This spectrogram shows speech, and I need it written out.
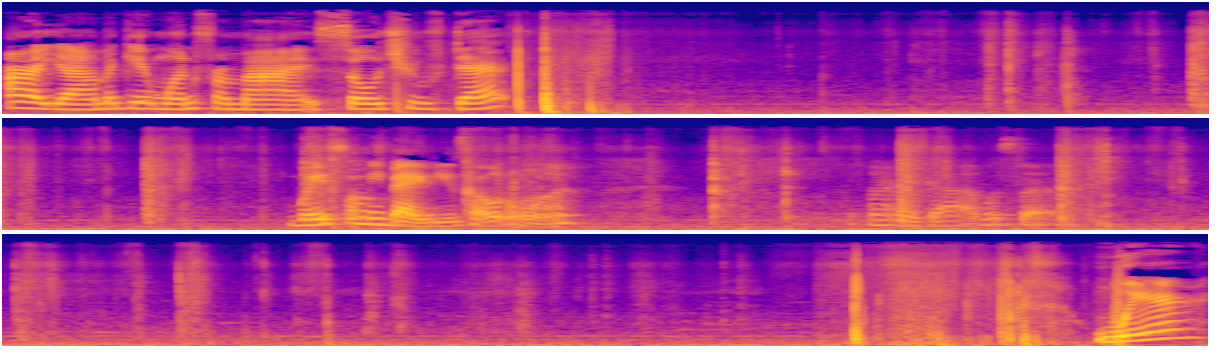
All right, y'all. I'm to get one from my Soul Truth deck. Wait for me, babies. Hold on. All right, God. What's up? Where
